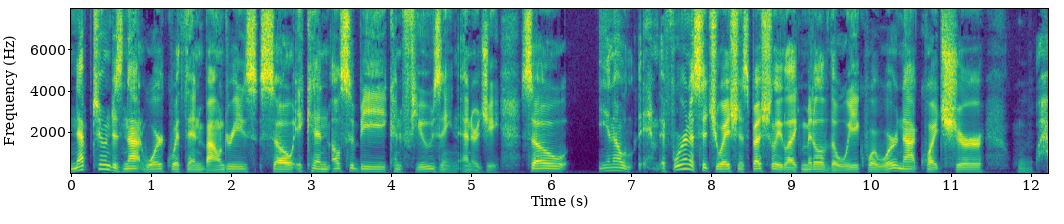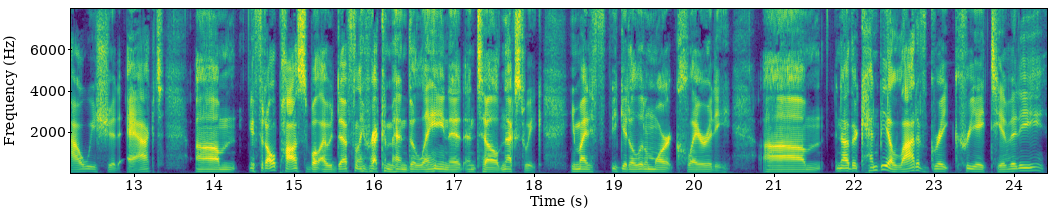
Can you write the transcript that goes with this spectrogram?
Neptune does not work within boundaries, so it can also be confusing energy. So, you know, if we're in a situation, especially like middle of the week, where we're not quite sure how we should act, um, if at all possible, I would definitely recommend delaying it until next week. You might get a little more clarity. Um, now, there can be a lot of great creativity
